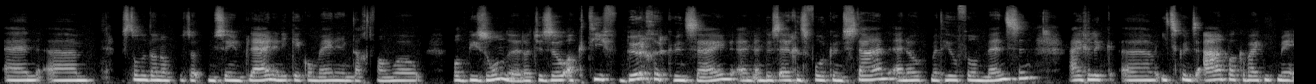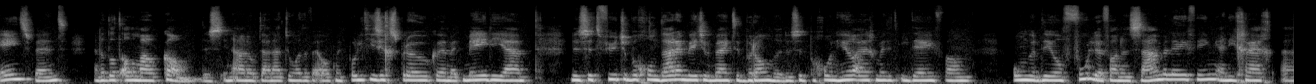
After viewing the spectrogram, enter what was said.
En ehm, we stonden dan op het museumplein en ik keek om me heen en ik dacht van wow, wat bijzonder dat je zo actief burger kunt zijn en, en dus ergens voor kunt staan en ook met heel veel mensen eigenlijk iets kunt aanpakken waar je het niet mee eens bent en dat dat allemaal kan. Dus in aanloop daarnaartoe hadden we ook met politici gesproken, met media. Dus het vuurtje begon daar een beetje bij mij te branden. Dus het begon heel erg met het idee van onderdeel voelen van een samenleving en die graag uh,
